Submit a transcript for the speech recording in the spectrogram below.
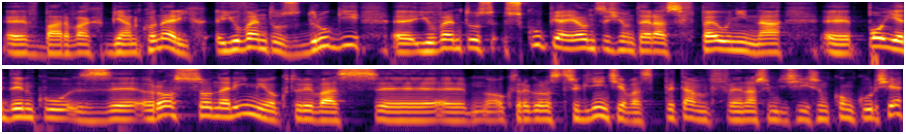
e, w barwach Bianconerich. Juventus drugi, e, Juventus skupiający się teraz w pełni na pojedynku z Rossonerimi, o, który was, no, o którego rozstrzygnięcie was pytam w naszym dzisiejszym konkursie.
